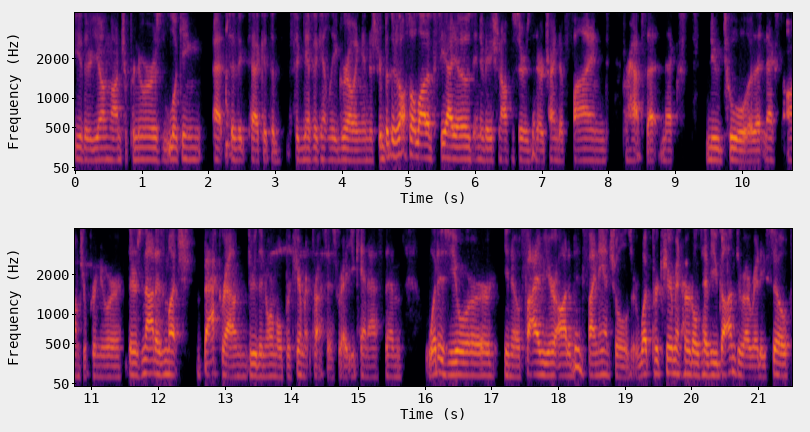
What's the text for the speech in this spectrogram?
either young entrepreneurs looking at civic tech. It's a significantly growing industry, but there's also a lot of CIOs, innovation officers that are trying to find perhaps that next new tool or that next entrepreneur. There's not as much background through the normal procurement process, right? You can't ask them, what is your you know five year audited financials or what procurement hurdles have you gone through already? So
